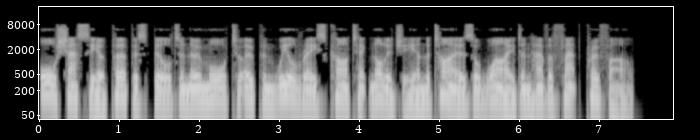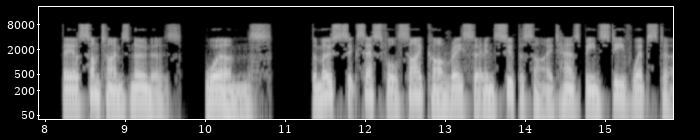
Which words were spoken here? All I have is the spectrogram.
All chassis are purpose-built and no more to open-wheel race car technology and the tires are wide and have a flat profile. They are sometimes known as «worms» The most successful sidecar racer in Superside has been Steve Webster,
